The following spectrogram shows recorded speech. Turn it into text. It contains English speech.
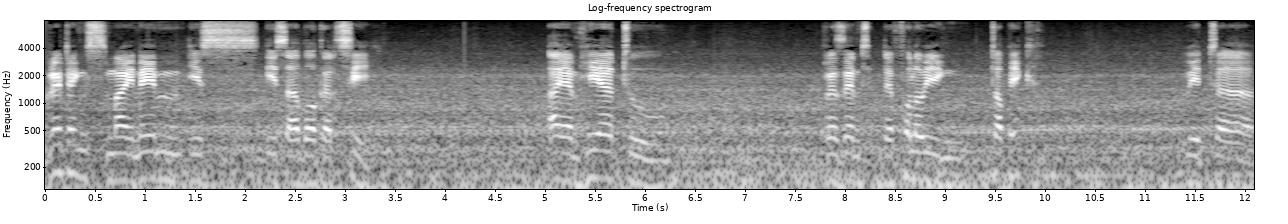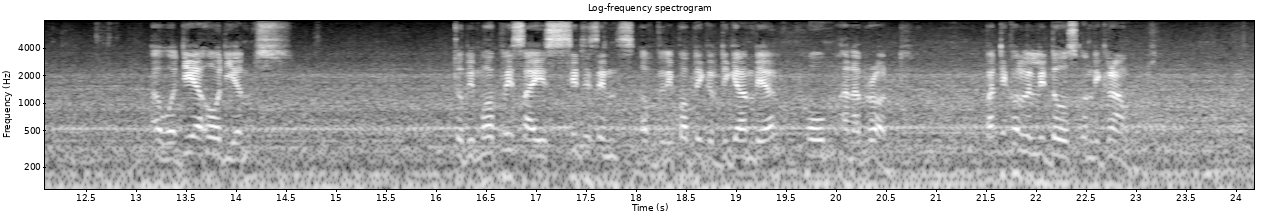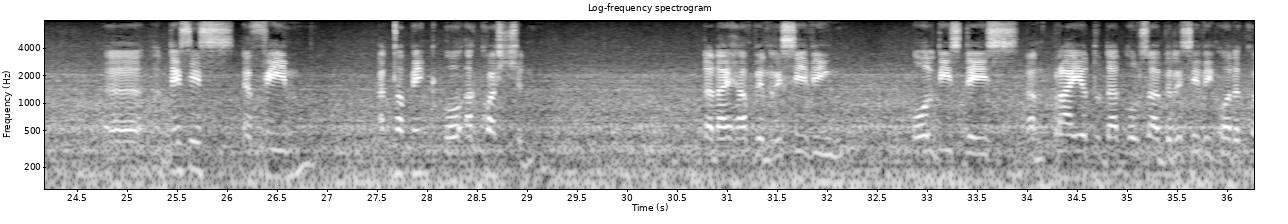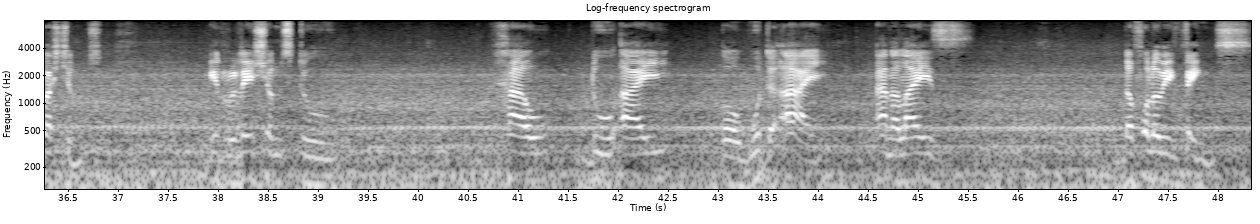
Greetings, my name is Essa Bokarr Sy. I am here to present the following topic with uh, our dear audience. To be more precise, citizens of the Republic of the Gambia, home and abroad, particularly those on the ground. Uh, this is a theme, a topic, or a question that I have been receiving all these days, and prior to that, also I've been receiving other questions in relations to how do I or would I analyze the following things,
